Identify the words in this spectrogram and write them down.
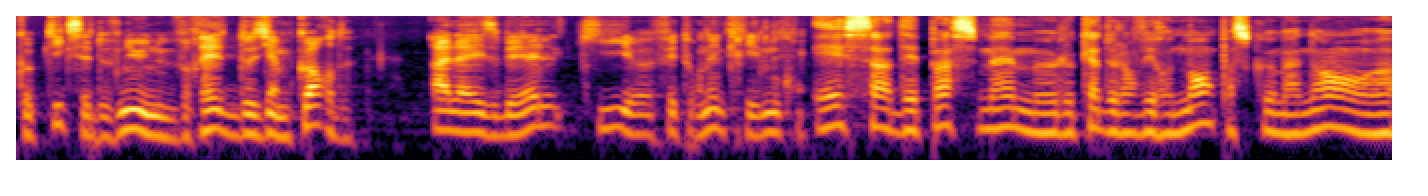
Coptic c'est devenu une vraie deuxième corde à la SBL qui euh, fait tourner le Crier de Moucron. Et ça dépasse même euh, le cadre de l'environnement parce que maintenant, euh,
